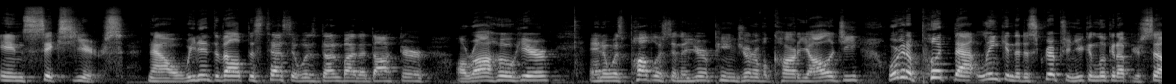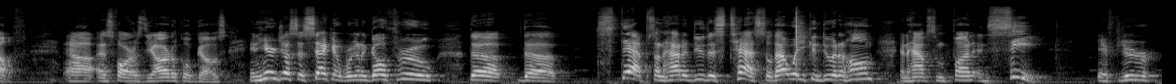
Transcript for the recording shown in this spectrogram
in six years. Now, we didn't develop this test. It was done by the Dr. Araujo here, and it was published in the European Journal of Cardiology. We're to put that link in the description. You can look it up yourself uh, as far as the article goes. And here in just a second, we're to go through the, the steps on how to do this test so that way you can do it at home and have some fun and see if you're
